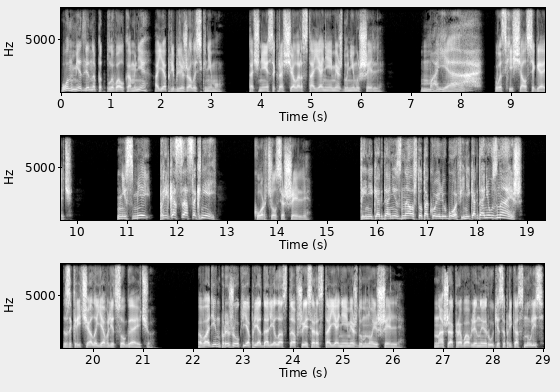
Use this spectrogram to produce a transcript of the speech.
Он медленно подплывал ко мне, а я приближалась к нему. Точнее, сокращала расстояние между ним и Шелли. «Моя!» — восхищался Гаич. «Не смей прикасаться к ней!» — корчился Шелли. «Ты никогда не знал, что такое любовь, и никогда не узнаешь!» — закричала я в лицо Гаичу. В один прыжок я преодолел оставшееся расстояние между мной и Шелли. Наши окровавленные руки соприкоснулись,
